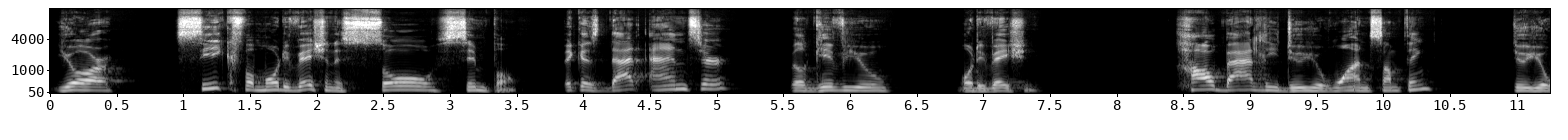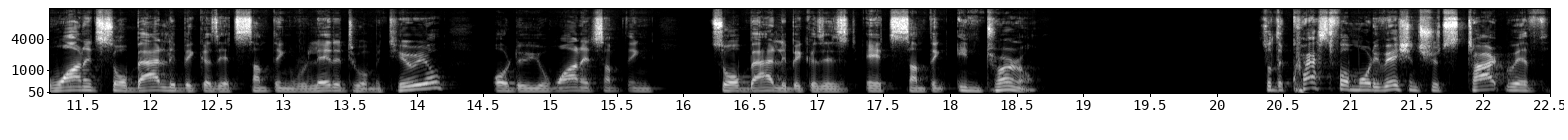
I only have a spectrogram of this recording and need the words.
your seek for motivation is so simple because that answer will give you motivation. How badly do you want something? Do you want it so badly because it's something related to a material, or do you want it something so badly because it's, it's something internal? So the quest for motivation should start with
